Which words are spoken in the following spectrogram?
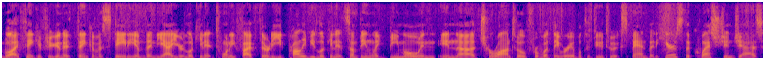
Well, I think if you're going to think of a stadium, then yeah, you're looking at 25, 30. You'd probably be looking at something like BMO in, in uh, Toronto for what they were able to do to expand. But here's the question, Jazz.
